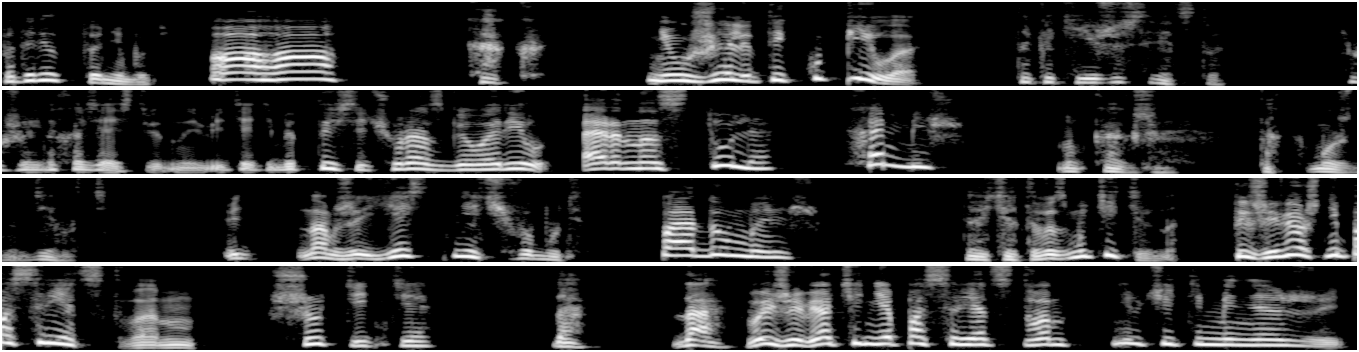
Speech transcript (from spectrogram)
Подарил кто-нибудь? Ага! Как? Неужели ты купила? На какие же средства? Неужели на хозяйственные? Ведь я тебе тысячу раз говорил, Эрнестуля, хамишь. Ну как же так можно делать? Ведь нам же есть нечего будет. Подумаешь. Но ведь это возмутительно. Ты живешь непосредством. Шутите. Да, да, вы живете непосредством. Не учите меня жить.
